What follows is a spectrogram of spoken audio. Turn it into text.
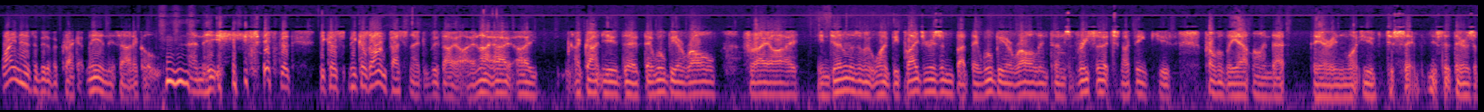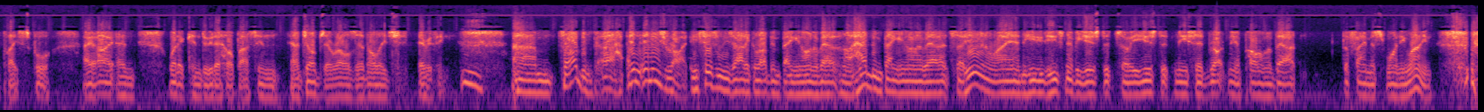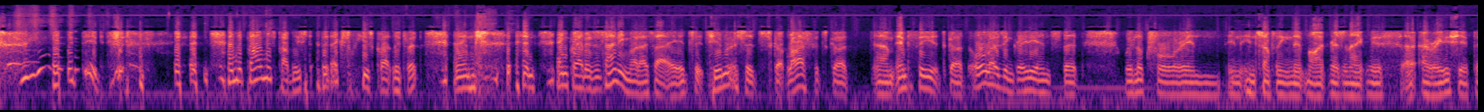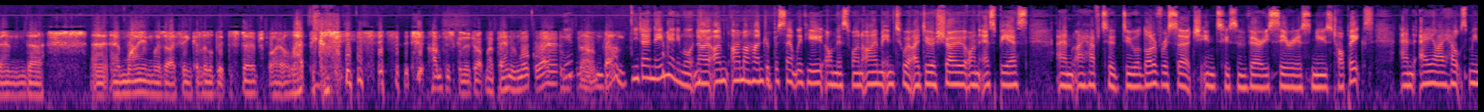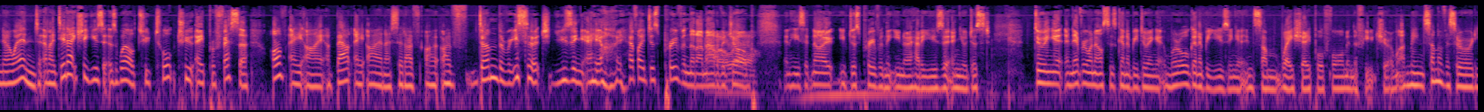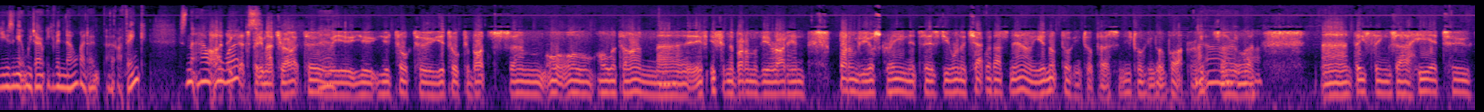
Wayne has a bit of a crack at me in this article, and he, he, says that because because I'm fascinated with AI, and I, I, I, I grant you that there will be a role for AI in journalism. It won't be plagiarism, but there will be a role in terms of research, and I think you've probably outlined that there in what you've just said is that there is a place for AI and what it can do to help us in our jobs, our roles, our knowledge, everything. Mm. Um, so I've been, uh, and, and, he's right. He says in his article, I've been banging on about it, and I have been banging on about it. So he went away and he, he's never used it, so he used it and he said, write me a poem about the famous Whiny Wayne. it did. and the poem was published, and it actually is quite literate and and and quite entertaining. Might I say? It's it's humorous. It's got life. It's got um, empathy. It's got all those ingredients that we look for in, in, in something that might resonate with a, a readership. And uh, Uh, and Wayne was, I think, a little bit disturbed by all that because he I'm just going to drop my pen and walk away. And Yep. I'm done. You don't need me anymore. No, I'm I'm hundred percent with you on this one. I'm into it. I do a show on SBS, and I have to do a lot of research into some very serious news topics. And AI helps me no end. And I did actually use it as well to talk to a professor of AI about AI. And I said, I've I, I've done the research using AI. Have I just proven that I'm out of Oh, a job? wow. And he said, No, you've just proven that you know how to use it, and you're just doing it and everyone else is going to be doing it and we're all going to be using it in some way shape or form in the future i mean some of us are already using it and we don't even know i don't i think isn't that how it all I think works that's pretty much right too. Yeah. Where you, you, you talk to you talk to bots um, all, all all the time. Uh, if, if in the bottom of your right hand bottom of your screen it says, "Do you want to chat with us now?" You're not talking to a person. You're talking to a bot, right? Oh, you so are. uh, these things are here to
